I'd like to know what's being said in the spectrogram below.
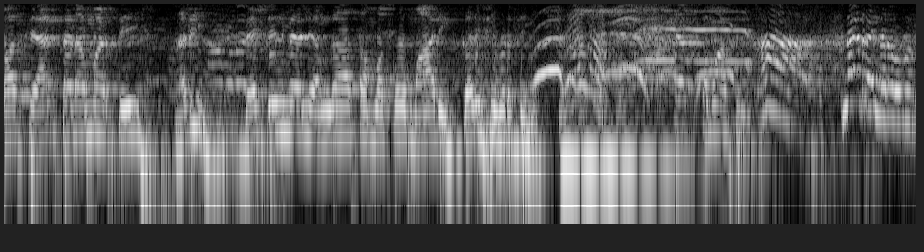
ಮತ್ತೆ ಯಾಕೆ ತಡ ಮಾಡ್ತಿ ನಡಿ ಬೆಡ್ಡಿನ ಮೇಲೆ ಹಂಗ ತಮ್ಮಕ್ಕೋ ಮಾಡಿ ಕಳಿಸಿ ಬಿಡ್ತೀನಿ ಚೆಕ್ ಮಾಡ್ತೀನಿ ಹೋಗೋಣ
